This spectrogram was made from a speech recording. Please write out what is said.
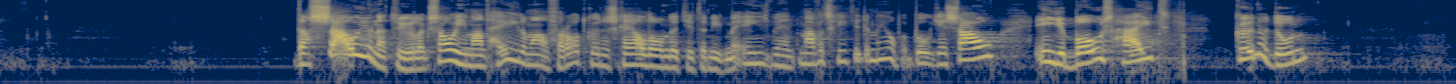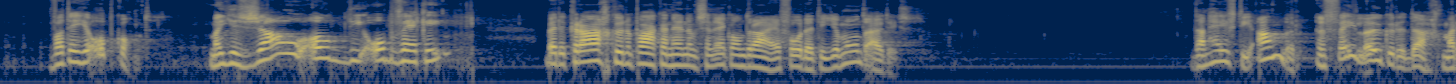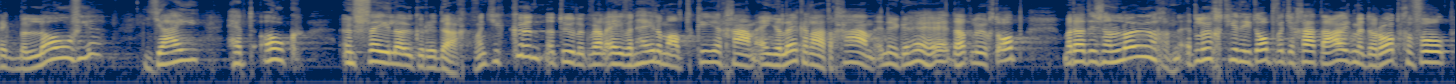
dan zou je natuurlijk zo iemand helemaal verrot kunnen schelden omdat je het er niet mee eens bent. Maar wat schiet je ermee op? Je zou in je boosheid kunnen doen wat in je opkomt. Maar je zou ook die opwekking bij de kraag kunnen pakken en hem zijn nek omdraaien voordat hij je mond uit is. Dan heeft die ander een veel leukere dag. Maar ik beloof je, jij hebt ook een veel leukere dag. Want je kunt natuurlijk wel even helemaal tekeer gaan en je lekker laten gaan. En denken, hé, hé, dat lucht op. Maar dat is een leugen. Het lucht je niet op, want je gaat naar huis met een rotgevoel.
